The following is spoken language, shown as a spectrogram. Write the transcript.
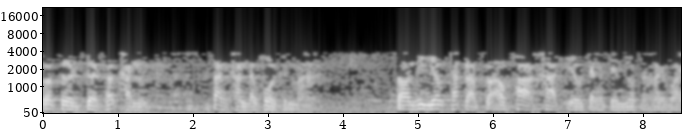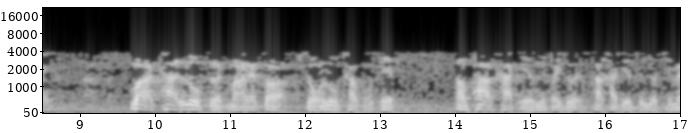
ก็เกิดเกิดพระคันตั้งคันตะโพดขึ้นมา ตอนที่ยกทักกลับก็เอาผ้าคาดเอวแต่งเต็มยศให้ไว้ ว่าถ้าลูกเกิดมาแล้วก็ส่งลูกเข้ากรุงเทพเอาผ้าคาดเอวนี่ไปด้วย ผ้าคาดเอวเป็นยศใช่ไหม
